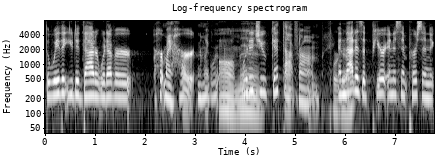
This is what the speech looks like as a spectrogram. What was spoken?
the way that you did that or whatever hurt my heart and i'm like where, Oh, where did you get that from Poor and guy. that is a pure innocent person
